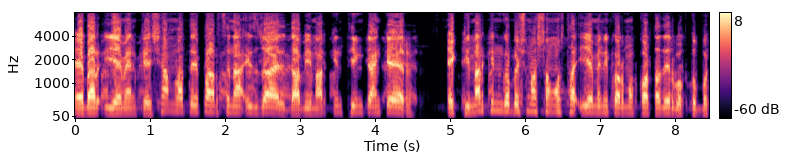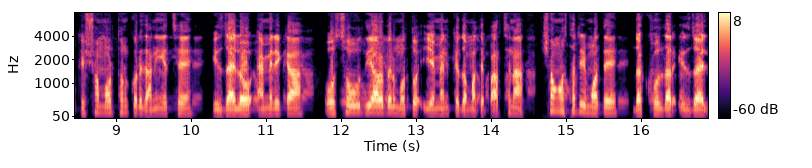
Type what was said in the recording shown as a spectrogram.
এবার ইয়েমেনকে সামলাতে পারছে না ইসরায়েল দাবি মার্কিন থিঙ্ক ট্যাঙ্কের একটি মার্কিন গবেষণা সংস্থা ইয়েমেনি কর্মকর্তাদের বক্তব্যকে সমর্থন করে জানিয়েছে ইসরায়েল ও আমেরিকা ও সৌদি আরবের মতো ইয়েমেনকে দমাতে পারছে না। সংস্থাটির মতে দখলদার ইসরায়েল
